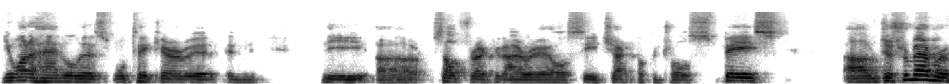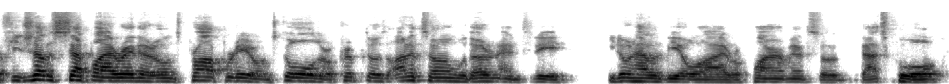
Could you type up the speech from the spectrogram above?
you want to handle this? We'll take care of it in the uh, self-directed IRA LLC checkbook control space. Um, just remember, if you just have a SEP IRA that owns property, or owns gold, or cryptos on its own without an entity, you don't have a BOI requirement, so that's cool.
